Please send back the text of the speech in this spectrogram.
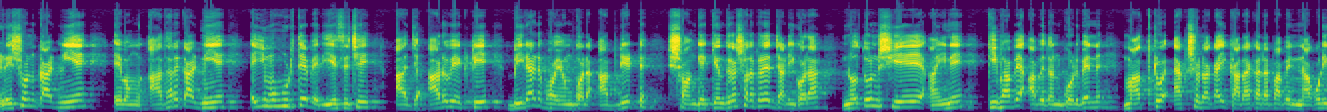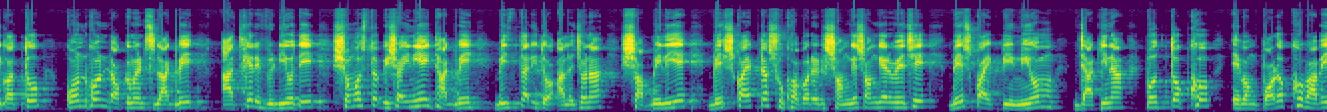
রেশন কার্ড নিয়ে এবং আধার কার্ড নিয়ে এই মুহূর্তে বেরিয়ে এসেছে। আজ আরও একটি বিরাট ভয়ঙ্কর আপডেট। সঙ্গে কেন্দ্র সরকারের জারি করা নতুন সিএএ আইনে কীভাবে আবেদন করবেন? মাত্র একশো টাকায় কারা কারা পাবেন নাগরিকত্ব? কোন কোন ডকুমেন্টস লাগবে? আজকের ভিডিওতে সমস্ত বিষয় নিয়েই থাকবে বিস্তারিত আলোচনা। সব মিলিয়ে বেশ কয়েকটা সুখবরের সঙ্গে সঙ্গে রয়েছে, বেশ কয়েকটি নিয়ম যা কিনা প্রত্যক্ষ এবং পরোক্ষভাবে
